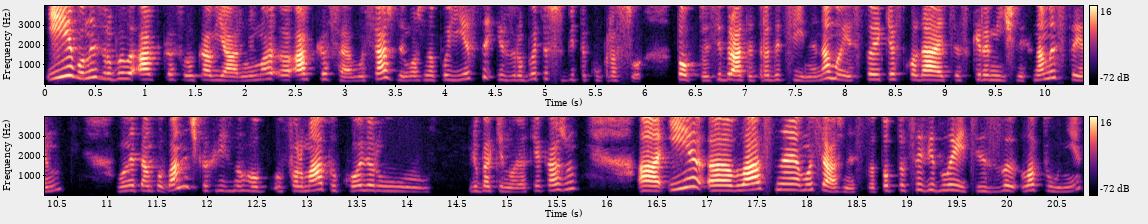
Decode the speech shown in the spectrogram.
І вони зробили арт-кав'ярню, е, арт-кафе, мосяж, можна поїсти і зробити собі таку красу. Тобто зібрати традиційне намисто, яке складається з керамічних намистин. Вони там по баночках різного формату, кольору, любе кіно, як я кажу. А, і, е, власне, мосяжництво. Тобто це відлиті з латуні,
